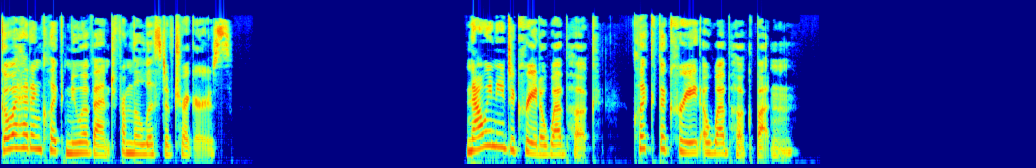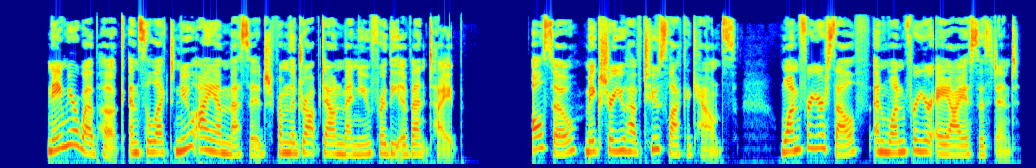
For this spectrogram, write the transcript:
Go ahead and click New Event from the list of triggers. Now we need to create a webhook. Click the Create a Webhook button. Name your webhook and select New IM Message from the drop-down menu for the event type. Also, make sure you have two Slack accounts, one for yourself and one for your AI assistant.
